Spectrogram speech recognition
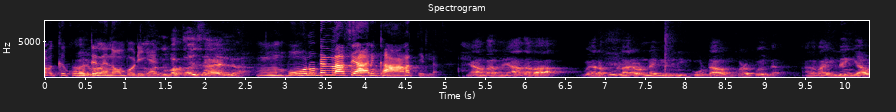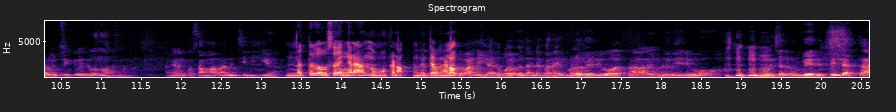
അവക്ക് കൂട്ടിന് നോമ്പ് പിടിക്കാൻ. അവൾക്ക് പത്ത് വയസ്സായല്ലോ. മോനൂട്ടൻ ക്ലാസ്സിൽ ആരും കാണത്തില്ല. ഞാൻ പറഞ്ഞു അഥവാ വേറെ പിള്ളേരുണ്ടെങ്കിൽ എനിക്ക് കൂട്ടാവും കുഴപ്പമില്ല. അഥവാ ഇല്ലെങ്കിൽ അവൾ ഉച്ചയ്ക്ക് വരുമെന്ന് പറഞ്ഞു. അങ്ങനെ സമാധാനിച്ചിരിക്കുക ഇന്നത്തെ ദിവസം എങ്ങനെയാന്ന് നോക്കണം. എന്നിട്ട് വേണം. വണ്ടിക്കകത്ത് പോയപ്പോ തന്നെ പറയാം ഇവൾ വരുവോ അത്താ? ഇവൾ വരുവോ? ചിലപ്പോൾ വരുത്തില്ല അത്താ.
